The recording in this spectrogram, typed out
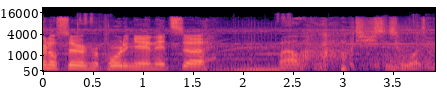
Colonel, sir, reporting in. It's, uh, well, oh, Jesus, it wasn't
